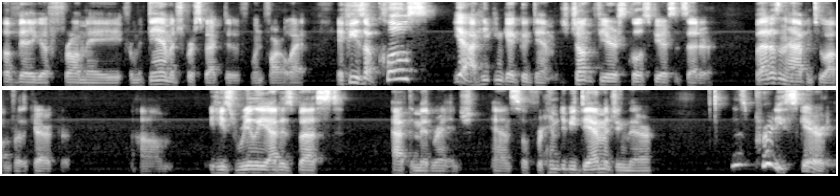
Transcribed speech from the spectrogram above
of Vega from a from a damage perspective when far away. If he's up close, yeah, he can get good damage. Jump fierce, close fierce, etc. But that doesn't happen too often for the character. Um, he's really at his best at the mid range, and so for him to be damaging there is pretty scary.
